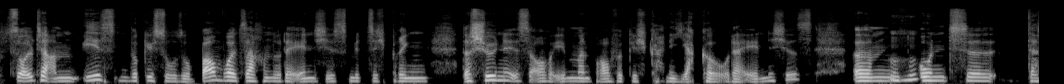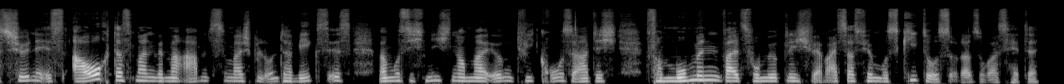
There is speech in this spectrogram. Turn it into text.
sollte am ehesten wirklich so, so Baumwollsachen oder ähnliches mit sich bringen. Das Schöne ist auch eben, man braucht wirklich keine Jacke oder ähnliches. Ähm, mhm. Und äh, das Schöne ist auch, dass man, wenn man abends zum Beispiel unterwegs ist, man muss sich nicht nochmal irgendwie großartig vermummen, weil es womöglich, wer weiß was für Moskitos oder sowas hätte.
